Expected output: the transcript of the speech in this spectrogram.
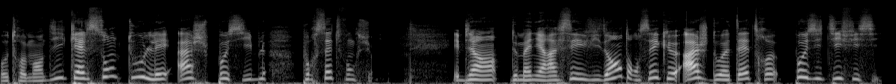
Autrement dit, quels sont tous les h possibles pour cette fonction? Eh bien, de manière assez évidente, on sait que h doit être positif ici,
